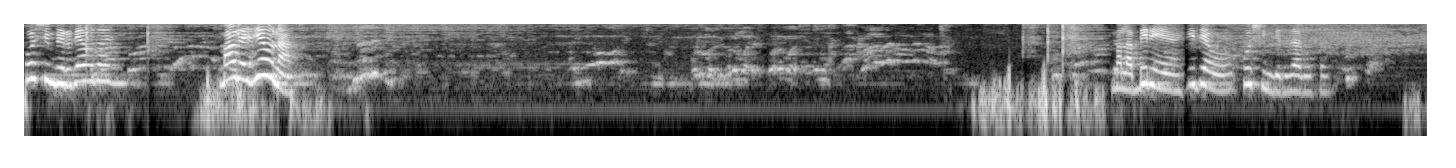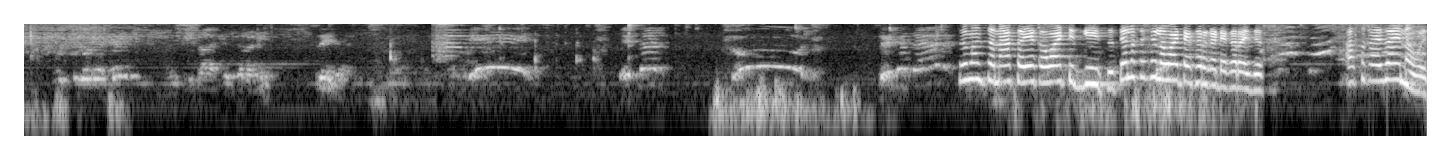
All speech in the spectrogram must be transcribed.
कोशिंबीर द्यावं दाजी. मावल्या जेव ना. मला बिर्याणी ही द्यावं कोशिंबीर जावे सर. तर माणसं नाका एका वाटीत घ्यायचं त्याला कशाला वाट्या खरकाट्या करायच्यात? असं काय जाय ना होय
